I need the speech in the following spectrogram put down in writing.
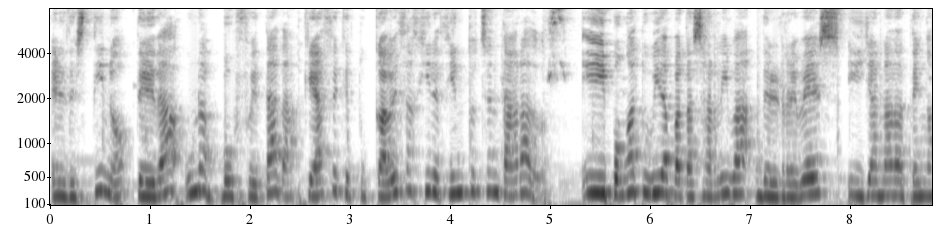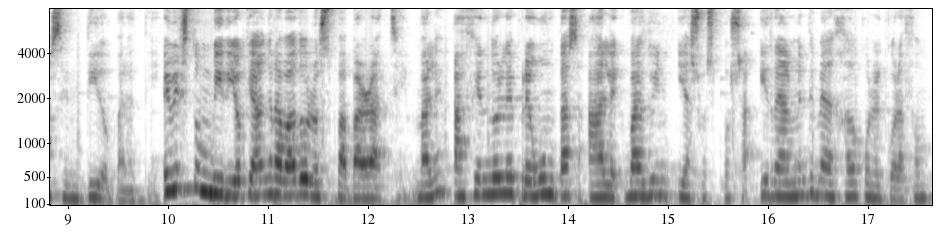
el destino te da una bofetada que hace que tu cabeza gire 180 grados y ponga tu vida patas arriba del revés y ya nada tenga sentido para ti. He visto un vídeo que han grabado los paparazzi, ¿vale? Haciéndole preguntas a Alec Baldwin y a su esposa y realmente me ha dejado con el corazón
